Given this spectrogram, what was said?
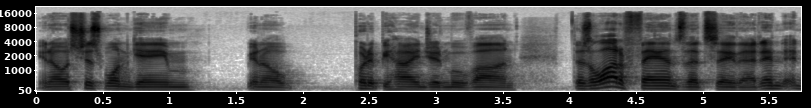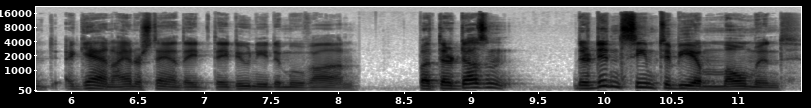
You know, it's just one game, you know, put it behind you and move on. There's a lot of fans that say that. And, and again, I understand they, they do need to move on. But there doesn't, there didn't seem to be a moment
